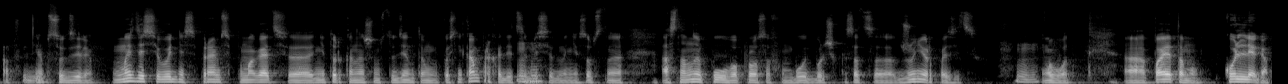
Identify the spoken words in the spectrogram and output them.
обсудили. Обсудили. Мы здесь сегодня собираемся помогать э, не только нашим студентам, выпускникам проходить угу. собеседование. Собственно, основной пул вопросов он будет больше касаться джуниор позиций. Угу. Вот. А, поэтому, коллега,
